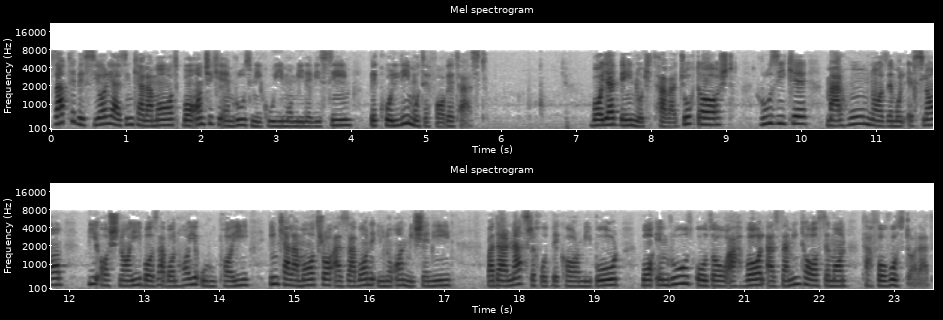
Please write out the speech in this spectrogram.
ضبط بسیاری از این کلمات با آنچه که امروز می‌گوییم و می‌نویسیم به کلی متفاوت است. باید به این نکته توجه داشت روزی که مرحوم نازم الاسلام بی آشنایی با زبانهای اروپایی این کلمات را از زبان این و آن میشنید و در نصر خود به کار می برد با امروز اوضاع و احوال از زمین تا آسمان تفاوت دارد.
